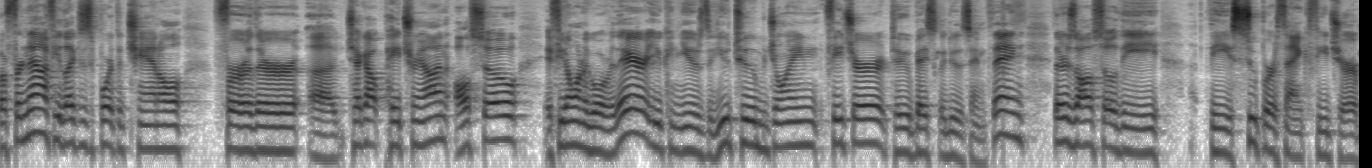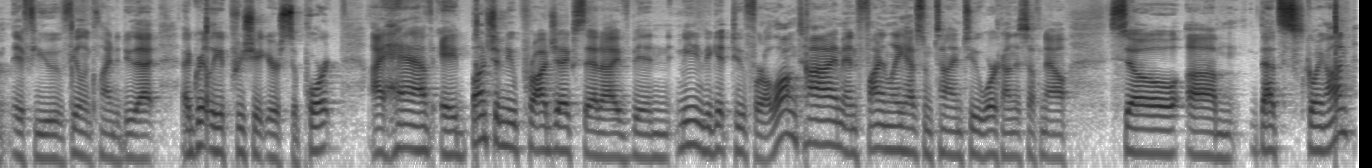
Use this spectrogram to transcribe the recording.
But for now, if you'd like to support the channel, further, uh, check out Patreon. Also, if you don't want to go over there, you can use the YouTube join feature to basically do the same thing. There's also the the super thank feature if you feel inclined to do that. I greatly appreciate your support. I have a bunch of new projects that I've been meaning to get to for a long time and finally have some time to work on this stuff now. So um, that's going on.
